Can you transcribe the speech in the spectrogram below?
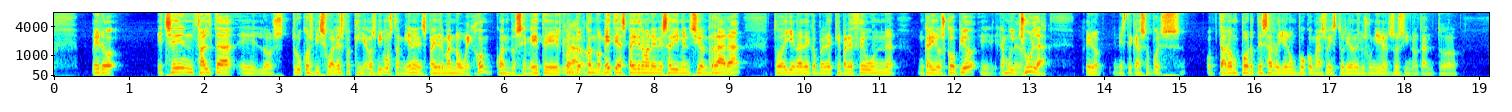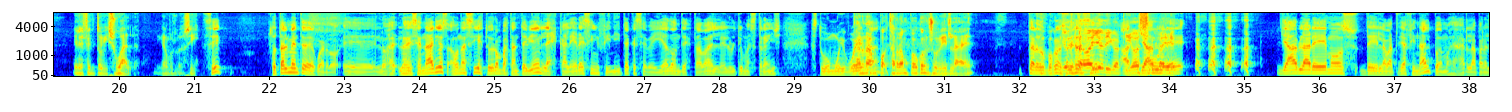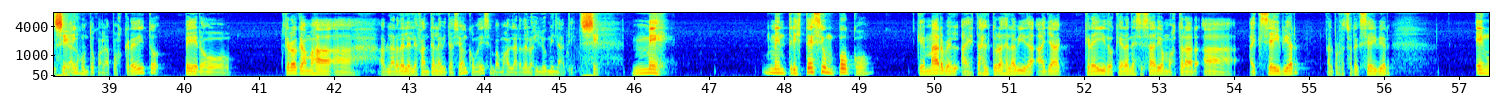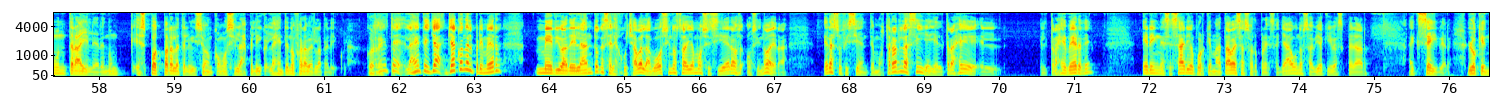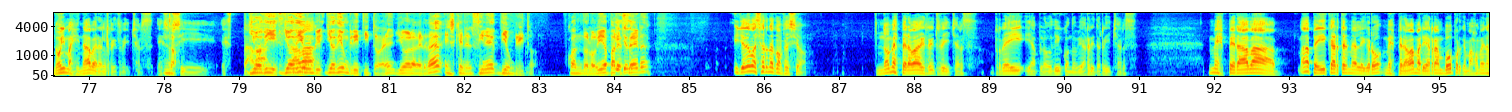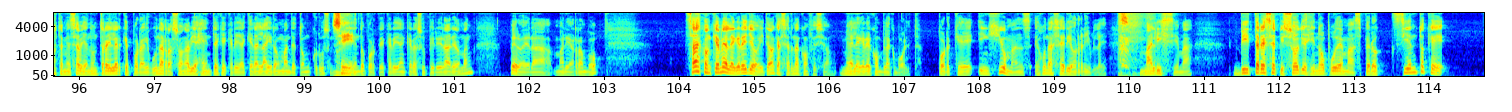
pero eché en falta eh, los trucos visuales porque ya los vimos también en Spider-Man No Way Home, cuando se mete, cuando, mete a Spider-Man en esa dimensión rara, toda llena de que parece un, un calidoscopio, eh, era muy chula, pero en este caso pues optaron por desarrollar un poco más la historia de los universos y no tanto el efecto visual, digámoslo así. Sí, Totalmente de acuerdo. Eh, los, escenarios aún así estuvieron bastante bien. La escalera es infinita que se veía donde estaba el, último Strange estuvo muy buena. Tarda un, poco en subirla, ¿eh? Tarda un poco en subirla. Estaba yo digo, ah, ya, sube. ya hablaremos de la batalla final. Podemos dejarla para el final junto con la postcrédito. Pero creo que vamos a, hablar del elefante en la habitación, como dicen. Vamos a hablar de los Illuminati. Sí. Me, me entristece un poco que Marvel a estas alturas de la vida haya creído que era necesario mostrar a, Xavier, al profesor Xavier, en un tráiler, en un spot para la televisión, como si la gente no fuera a ver la película. Correcto. La gente, ya, ya con el primer medio adelanto que se le escuchaba la voz y no sabíamos si, era o, si no era, era suficiente. Mostrar la silla y el traje, el, el traje verde era innecesario porque mataba esa sorpresa. Ya uno sabía que iba a esperar a Xavier. Lo que no imaginaba era el Reed Richards. Eso sí, estaba yo di, Yo, di un, gritito, ¿eh? Yo la verdad es que en el cine di un grito. Cuando lo vi aparecer... Y yo, debo hacer una confesión. No me esperaba a Reed Richards. Reí y aplaudí cuando vi a Reed Richards. Me esperaba... Ah, Peggy Carter me alegró. Me esperaba a María Rambo porque más o menos también sabían un tráiler que por alguna razón había gente que creía que era el Iron Man de Tom Cruise. No entiendo por qué creían que era superior Iron Man, pero era María Rambo. ¿Sabes con qué me alegré yo? Y tengo que hacer una confesión. Me alegré con Black Bolt. Porque Inhumans es una serie horrible, malísima. Vi tres episodios y no pude más. Pero siento que.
